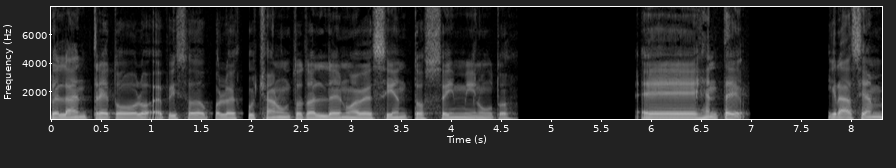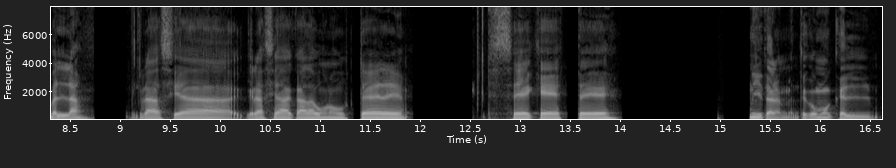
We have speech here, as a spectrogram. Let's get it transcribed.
¿verdad? Entre todos los episodios, pues lo escucharon un total de 906 minutos. Eh, gente, gracias en verdad. Gracias, gracias a cada uno de ustedes. Sé que este es literalmente como que el,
